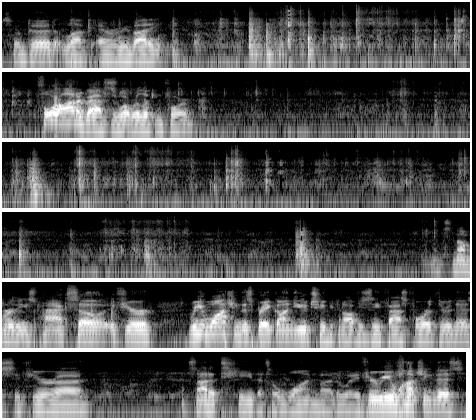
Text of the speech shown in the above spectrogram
So good luck, everybody. Four autographs is what we're looking for. Let's number these packs. So if you're rewatching this break on YouTube, you can obviously fast forward through this. If you're, uh, that's not a T, that's a one, by the way. If you're rewatching this,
